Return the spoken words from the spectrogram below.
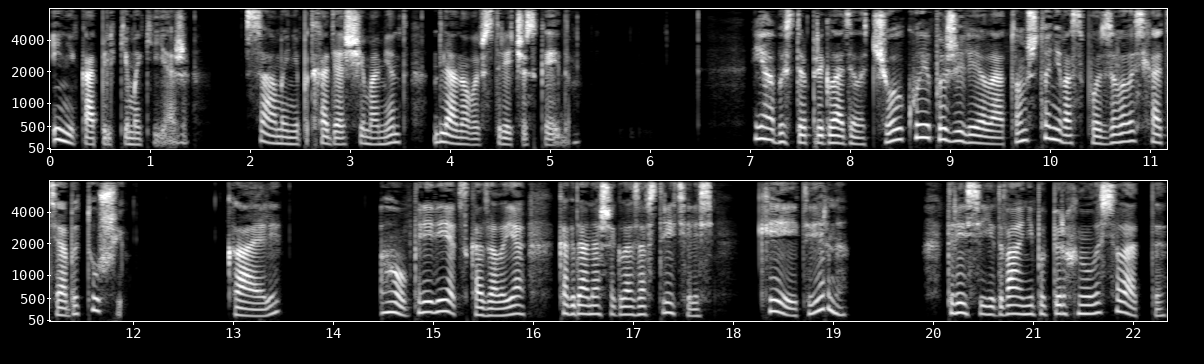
и ни капельки макияжа. самый неподходящий момент для новой встречи с Кейдом. Я быстро пригладила челку и пожалела о том, что не воспользовалась хотя бы тушью. «Кайли?» «О, привет», — сказала я, когда наши глаза встретились. «Кейт, верно?» Тресси едва не поперхнулась латте.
